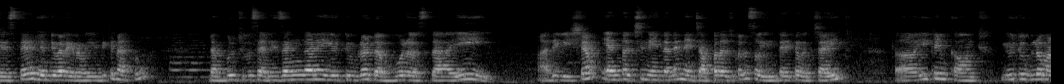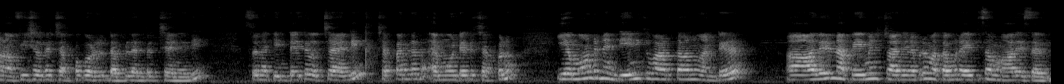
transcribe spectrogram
చేస్తే రెండు వేల ఇరవై ఐదుకి నాకు డబ్బులు చూసాను నిజంగానే యూట్యూబ్లో డబ్బులు వస్తాయి. అది విషయం. ఎంత వచ్చింది ఏంటంటే నేను చెప్పదలుచుకోను సో ఇంతైతే వచ్చాయి. యూ కెన్ కౌంట్ యూట్యూబ్లో మన అఫీషియల్గా చెప్పకూడదు డబ్బులు ఎంత వచ్చాయి అనేది సో నాకు ఇంత అయితే వచ్చాయండి. చెప్పాను కదా అమౌంట్ అయితే చెప్పను. ఈ అమౌంట్ నేను దేనికి వాడతాను అంటే ఆల్రెడీ నా పేమెంట్ స్టార్ట్ అయినప్పుడు మా తమ్ముడు ఐపీఎం మాలేశారు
